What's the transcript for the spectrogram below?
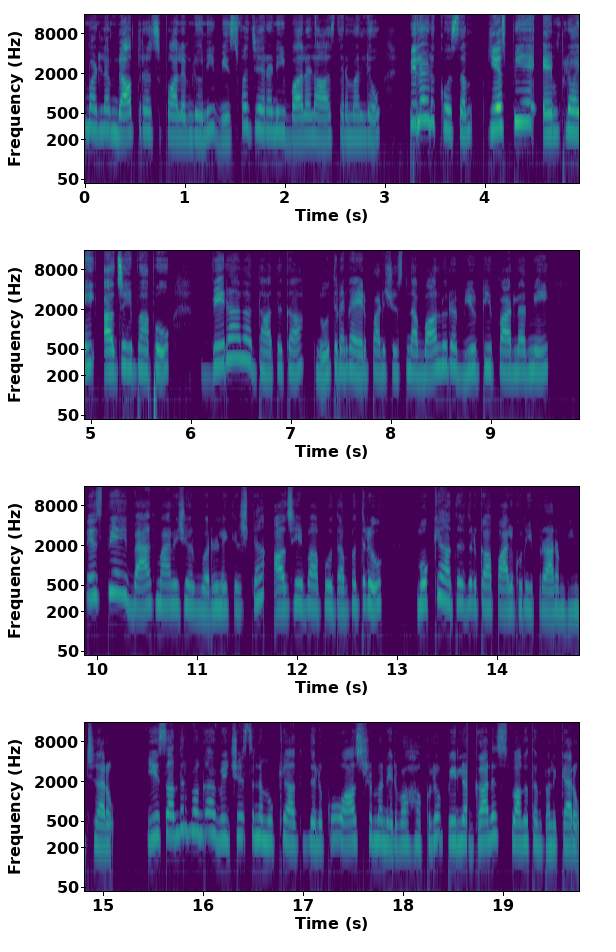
మండలం నాతరాజుపాలెంలోని విశ్వజరణి బాలల ఆశ్రమంలో పిల్లల కోసం ఎస్బీఐ ఎంప్లాయీ అజయ్ బాబు విరాళ దాతగా నూతనంగా ఏర్పాటు చేసిన బాలుర బ్యూటీ పార్లర్ని SBI bank manager Muralikrishna Ajay Babu దంపతులు ముఖ్య అతిథులుగా పాల్గొని ప్రారంభించారు. ఈ సందర్భంగా విచ్చేసిన ముఖ్య అతిథులకు ఆశ్రమ నిర్వాహకులు పిల్లల ఘన స్వాగతం పలికారు.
